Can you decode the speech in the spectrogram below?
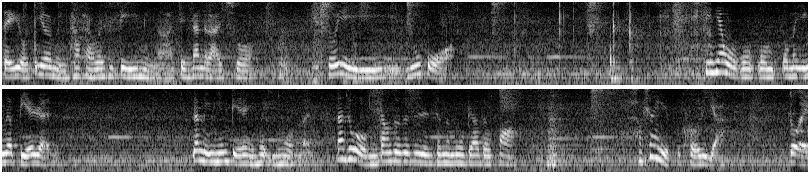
得有第二名，他才会是第一名啊。简单的来说，所以如果。今天我我我我们赢了别人，那明天别人也会赢我们。那如果我们当做这是人生的目标的话，好像也不合理啊。对，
